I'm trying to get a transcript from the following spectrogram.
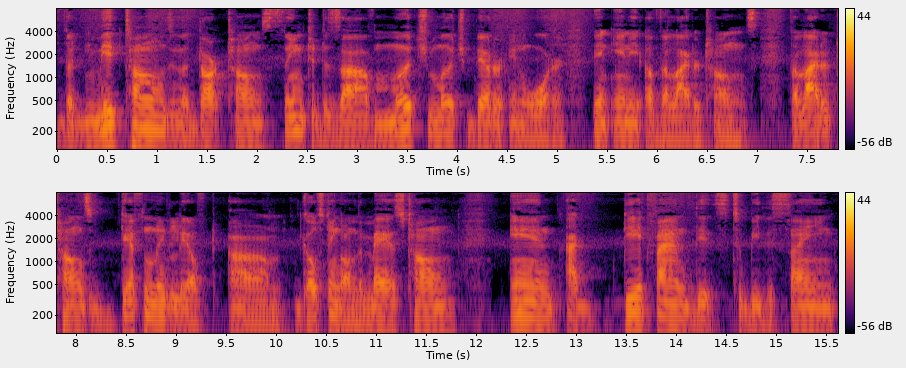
The mid-tones and the dark tones seem to dissolve much, much better in water than any of the lighter tones. The lighter tones definitely left um, ghosting on the mass tone, and I did find this to be the same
